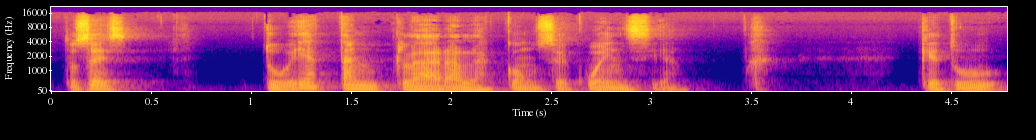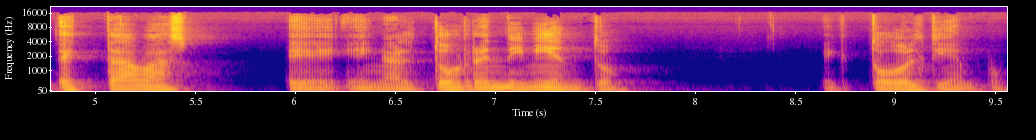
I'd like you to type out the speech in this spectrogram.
Entonces, tú veías tan claras las consecuencias que tú estabas eh, en alto rendimiento eh, todo el tiempo,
